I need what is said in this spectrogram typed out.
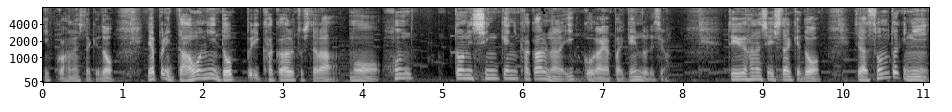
1個話したけどやっぱり DAO にどっぷり関わるとしたらもう本当に真剣に関わるなら1個がやっぱり限度ですよ。っていう話したけどじゃあその時に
